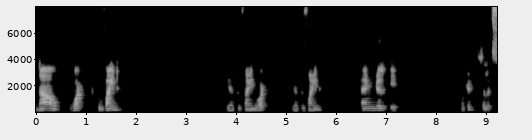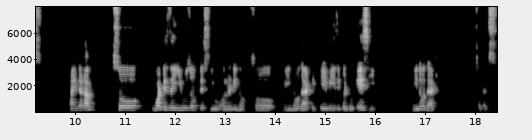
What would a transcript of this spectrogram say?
Now what to find we have to find what? We have to find angle a. Okay so let's find that out. So what is the use of this? You already know. So we know that if ab is equal to ac we know that. So let's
